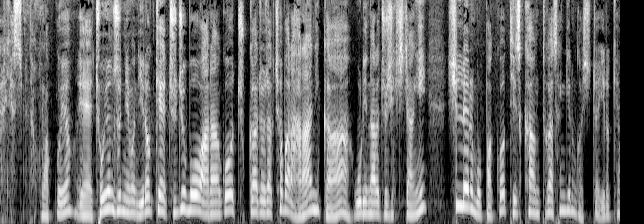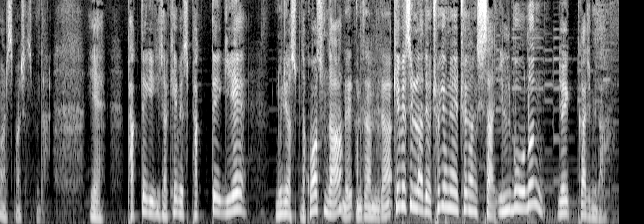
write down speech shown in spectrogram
알겠습니다. 고맙고요. 예, 조현수님은 이렇게 주주보호 안 하고 주가 조작 처벌 안 하니까 우리나라 주식시장이 신뢰를 못 받고 디스카운트가 생기는 것이죠. 이렇게 말씀하셨습니다. 예, 박대기 기자 KBS 박대기의 눈이었습니다. 고맙습니다. 네, 감사합니다. KBS 라디오 최경련의 최강시사 1부는 여기까지입니다.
